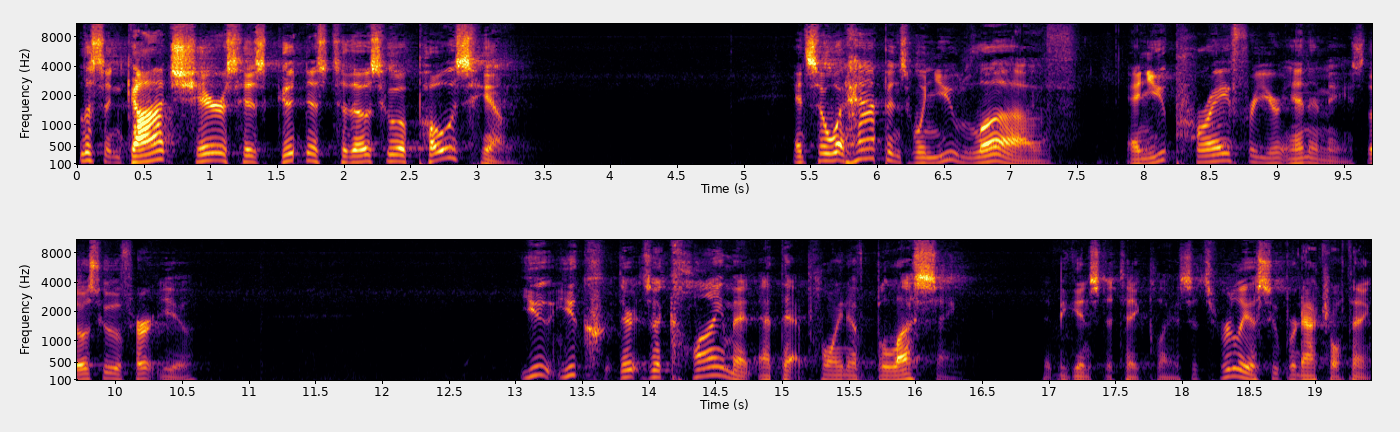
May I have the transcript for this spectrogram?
Listen, God shares his goodness to those who oppose him. And so, what happens when you love and you pray for your enemies, those who have hurt you, you, you, there's a climate at that point of blessing that begins to take place. It's really a supernatural thing.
